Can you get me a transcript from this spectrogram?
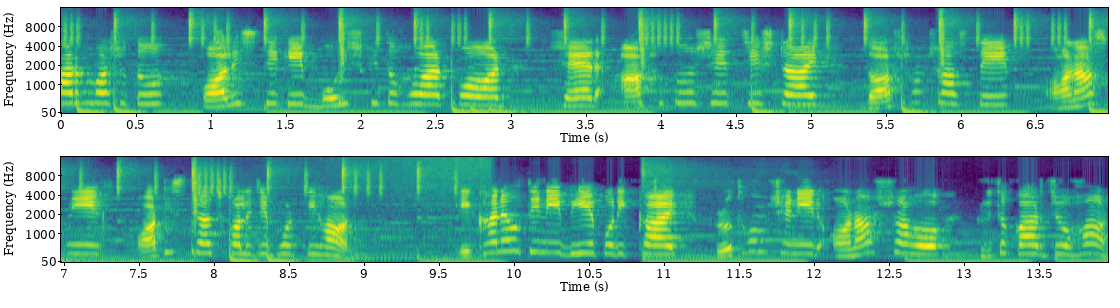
কারণবশত কলেজ থেকে বহিষ্কৃত হওয়ার পর স্যার আশুতোষের চেষ্টায় দর্শন শাস্ত্রে অনার্স নিয়ে চার্চ কলেজে ভর্তি হন। এখানেও তিনি বিএ পরীক্ষায় প্রথম শ্রেণির অনার্স সহ কৃতকার্য হন।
